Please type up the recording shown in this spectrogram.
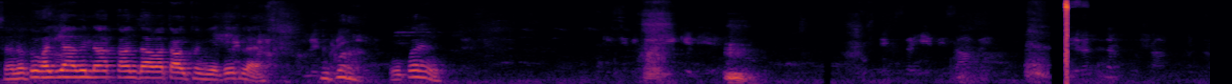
सनो तो भैया अभी नाक कान दावत आउट हुई देख ला। ऊपर है। ऊपर है एक सही दिशा में निरंतर पुरुषार्थ करना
